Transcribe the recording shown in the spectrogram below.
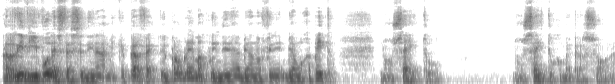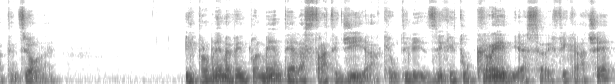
rivivo le stesse dinamiche. Perfetto, il problema quindi abbiamo, finito, abbiamo capito non sei tu, non sei tu come persona, attenzione. Il problema eventualmente è la strategia che utilizzi, che tu credi essere efficace,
